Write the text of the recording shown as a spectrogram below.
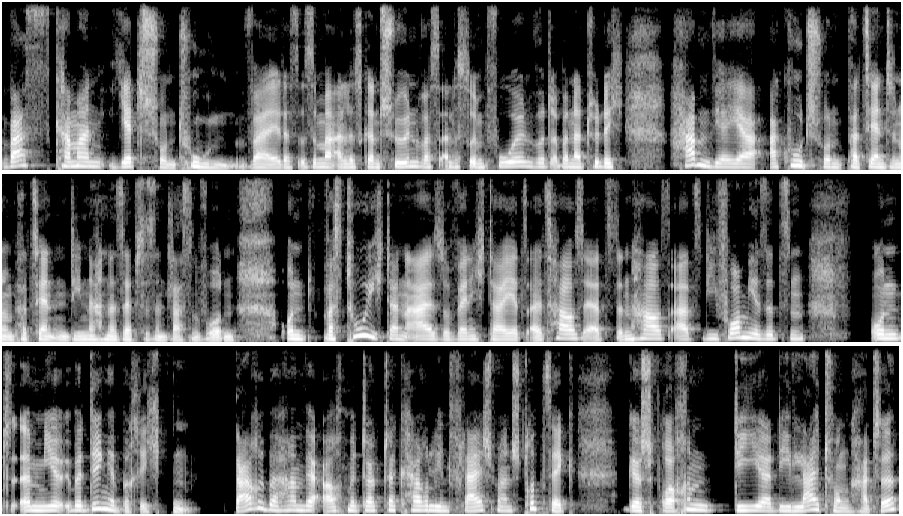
was kann man jetzt schon tun? Weil das ist immer alles ganz schön, was alles so empfohlen wird. Aber natürlich haben wir ja akut schon Patientinnen und Patienten, die nach einer Sepsis entlassen wurden. Und was tue ich dann also, wenn ich da jetzt als Hausärztin, Hausarzt, die vor mir sitzen und äh, mir über Dinge berichten? Darüber haben wir auch mit Dr. Caroline Fleischmann-Strutzek gesprochen, die ja die Leitung hatte.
